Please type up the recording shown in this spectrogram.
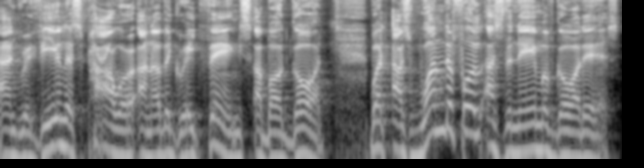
and reveal his power and other great things about God. But as wonderful as the name of God is,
